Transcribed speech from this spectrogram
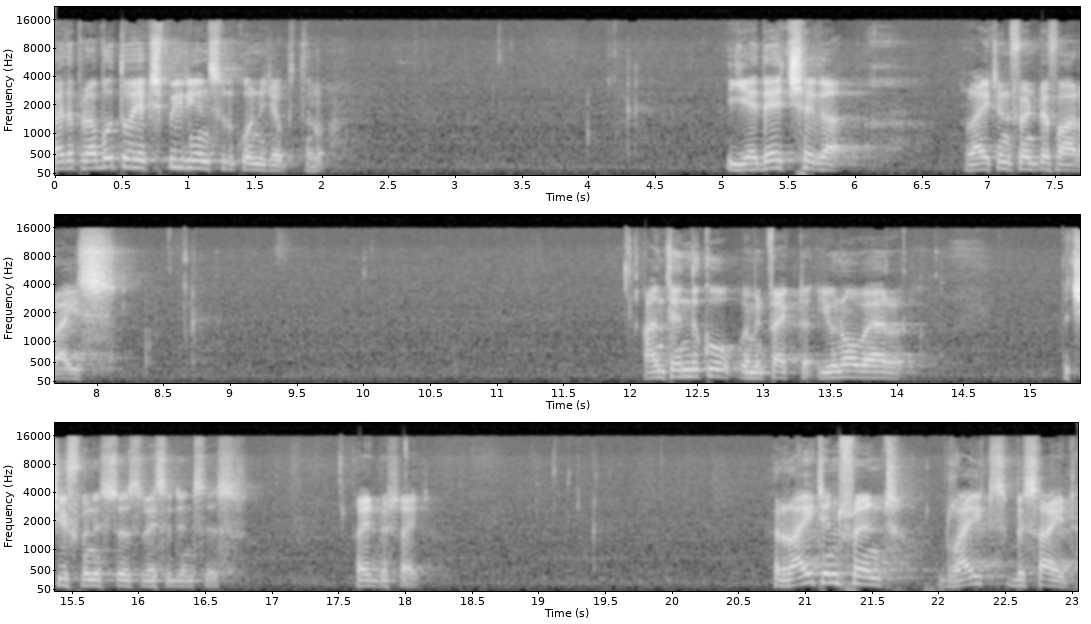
గత ప్రభుత్వ ఎక్స్పీరియన్స్లు కొన్ని yadechega, right in front of our eyes. Antenduku, in fact, you know where the chief minister's residence is, right beside. Right in front, right beside,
